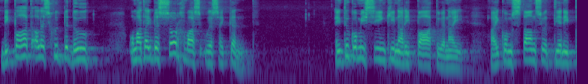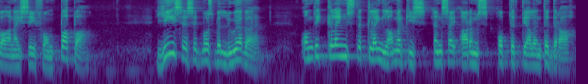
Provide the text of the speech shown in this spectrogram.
Die pa het alles goed bedoel omdat hy besorg was oor sy kind. En toe kom die seentjie na die pa toe en hy hy kom staan so teen die pa en hy sê vir hom: "Pappa, Jesus het mos beloof om die kleinste klein lammetjies in sy arms op te tel en te dra.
